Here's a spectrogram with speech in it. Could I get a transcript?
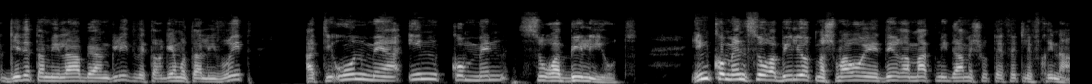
אגיד את המילה באנגלית ואתרגם אותה לעברית, הטיעון מהאינקומנסורביליות. אינקומנסורביליות משמעו היעדר אמת מידה משותפת לבחינה.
